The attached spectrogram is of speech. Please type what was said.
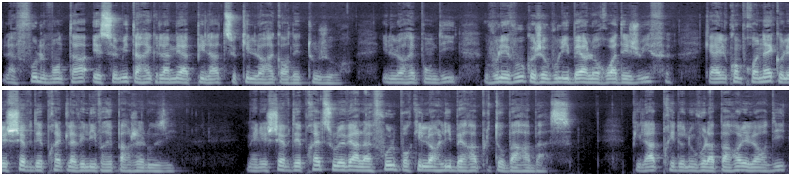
La foule monta et se mit à réclamer à Pilate ce qu'il leur accordait toujours. Il leur répondit Voulez-vous que je vous libère le roi des Juifs? Car il comprenait que les chefs des prêtres l'avaient livré par jalousie. Mais les chefs des prêtres soulevèrent la foule pour qu'il leur libérât plutôt Barabbas. Pilate prit de nouveau la parole et leur dit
